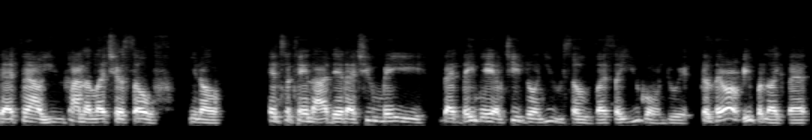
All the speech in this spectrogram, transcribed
that now you kind of let yourself, you know, entertain the idea that you may that they may have cheated on you. So let's say you go and do it because there are people like that.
